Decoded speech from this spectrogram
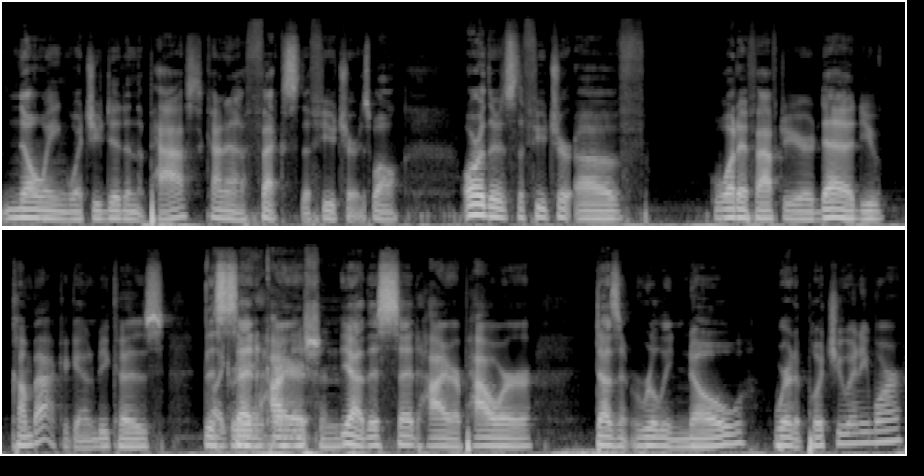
knowing what you did in the past kind of affects the future as well. Or there's the future of what if after you're dead you come back again because this Like said higher yeah this said higher power doesn't really know where to put you anymore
